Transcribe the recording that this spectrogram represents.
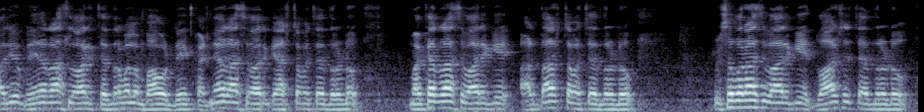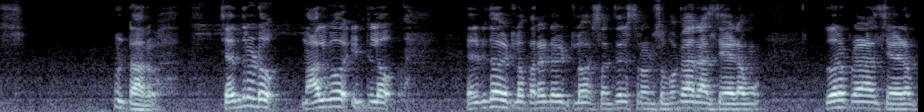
మరియు మీన రాశుల వారికి చంద్రబలం బాగుండి. కన్యా రాశి వారికి అష్టమ చంద్రుడు మకర రాశి వారికి అర్ధాష్టమ చంద్రుడు. వృషభరాశి వారికి ద్వాదశ చంద్రుడు ఉంటారు. చంద్రుడు నాలుగో ఇంటిలో ఎనిమిదో ఇంట్లో పన్నెండో ఇంట్లో సంచరిస్తున్నాడు. శుభకార్యాలు చేయడము దూర ప్రయాణాలు చేయడం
